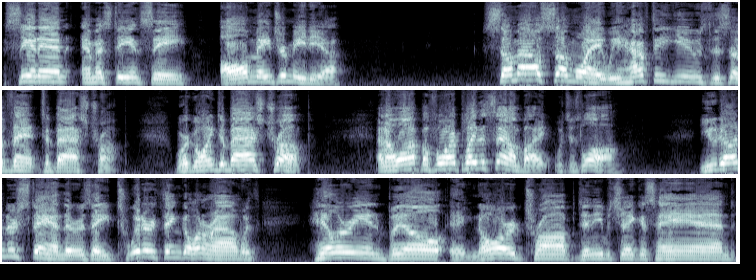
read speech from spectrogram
CNN, MSDNC, all major media, somehow, some way, we have to use this event to bash Trump. We're going to bash Trump. And I want, before I play the soundbite, which is long, you to understand there is a Twitter thing going around with Hillary and Bill ignored Trump, didn't even shake his hand.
